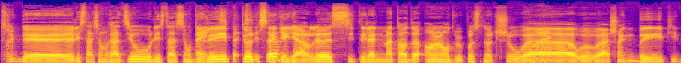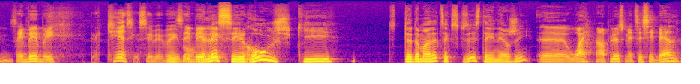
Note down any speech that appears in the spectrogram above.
trucs de les stations de radio, les stations Ben, télé, pis tout, cette guéguerre-là. Si t'es l'animateur de 1, on te veut pas sur notre show à, chaîne B, pis C'est bébé. qu'est-ce que c'est bébé? C'est bon? bébé. Mais là, c'est Rouge qui tu te demandais de s'excuser, c'était Énergie. Euh, ouais, en plus, mais tu sais, c'est belle.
